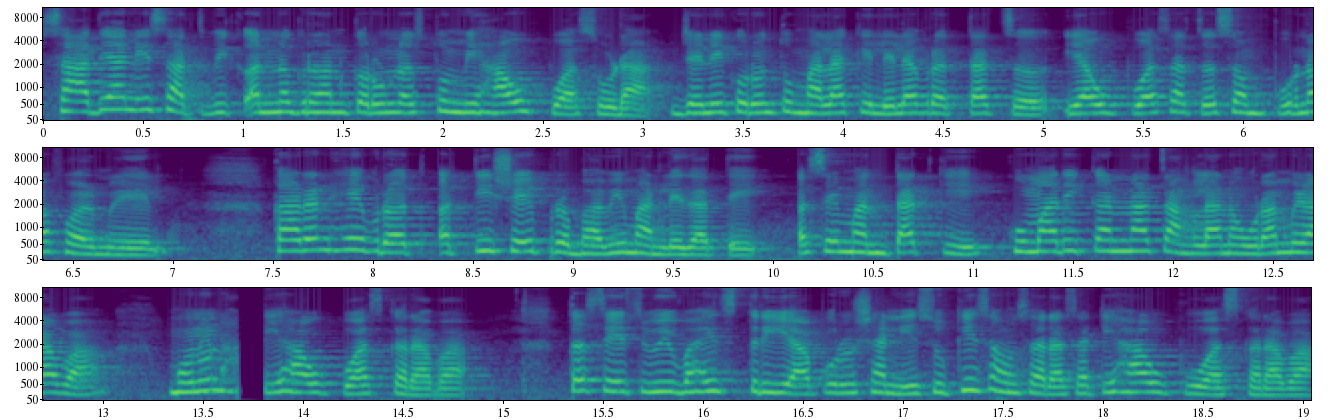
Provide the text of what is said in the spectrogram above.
साधे आणि सात्विक अन्न ग्रहण करूनच तुम्ही हा उपवास सोडा. जेणेकरून तुम्हाला केलेल्या व्रताचं या उपवासाचं संपूर्ण फळ मिळेल. कारण हे व्रत अतिशय प्रभावी मानले जाते. असे म्हणतात की कुमारिकांना चांगला नवरा मिळावा म्हणून हा उपवास करावा. तसेच विवाहित स्त्रिया पुरुषांनी सुखी संसारासाठी हा उपवास करावा.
